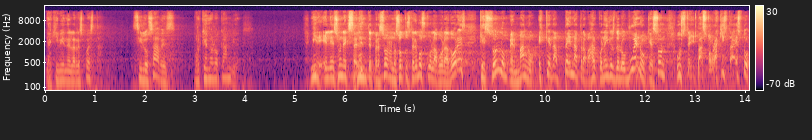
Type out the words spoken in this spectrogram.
Y aquí viene la respuesta. Si lo sabes, ¿por qué no lo cambias? Mire, él es una excelente persona. Nosotros tenemos colaboradores que son lo hermano. Es que da pena trabajar con ellos de lo bueno que son. Usted, pastor, aquí está esto,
